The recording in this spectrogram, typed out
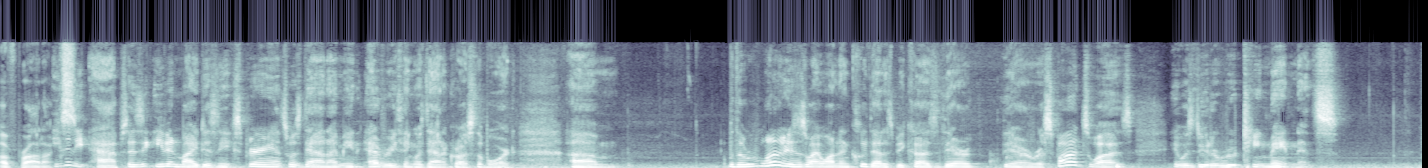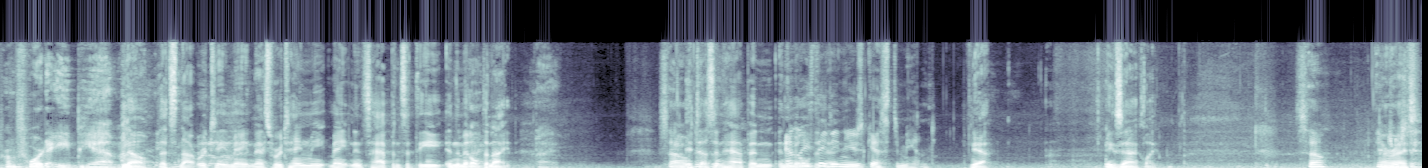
of products, Even the apps, as- even my Disney experience was down. I mean, everything was down across the board. Um, but the, one of the reasons why I wanted to include that is because their their response was it was due to routine maintenance from 4 to 8 p.m. no, that's not routine maintenance. Routine me- maintenance happens at the in the middle of the night. Right. So It doesn't happen in the At middle least of the they didn't use guest demand. Yeah. Exactly. So, All right.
